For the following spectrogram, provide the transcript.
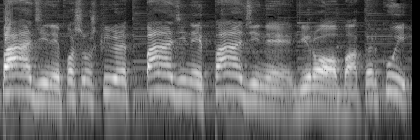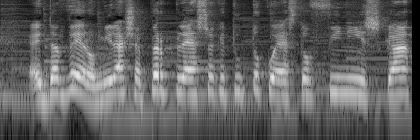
pagine, possono scrivere pagine e pagine di roba, per cui è davvero mi lascia perplesso che tutto questo finisca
